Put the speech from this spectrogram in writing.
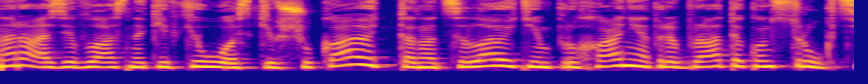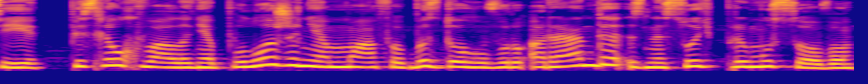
Наразі власників кіосків шукають та надсилають їм прохання прибрати конструкції. Після ухвалення положення мафи без договору оренди знесуть примусово.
